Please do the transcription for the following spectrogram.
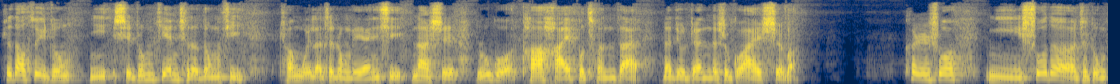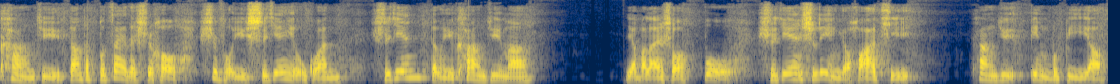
直到最终你始终坚持的东西。”成为了这种联系，那时如果它还不存在，那就真的是怪事了。客人说：“你说的这种抗拒，当它不在的时候，是否与时间有关？时间等于抗拒吗？”亚伯兰说：“不，时间是另一个话题，抗拒并不必要，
